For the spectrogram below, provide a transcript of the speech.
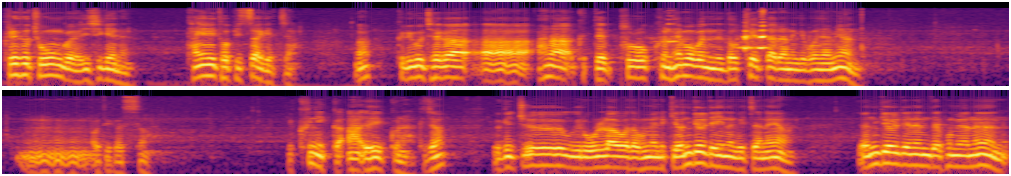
그래서 좋은 거예요. 이 시계는 당연히 더 비싸겠죠. 어? 그리고 제가 아, 하나 그때 브로큰 해먹었는데 넣게 했다라는 게 뭐냐면 음, 어디 갔어? 크니까 아 여기 있구나. 그죠? 여기 쭉 위로 올라오다 보면 이렇게 연결되어 있는 거 있잖아요. 연결되는데 보면은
